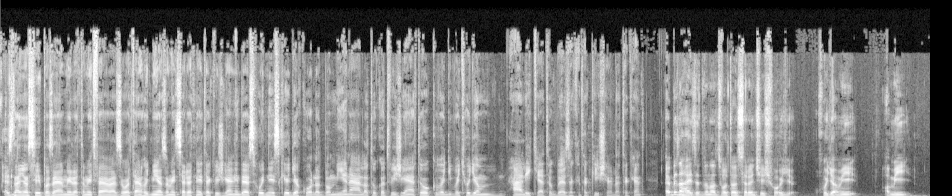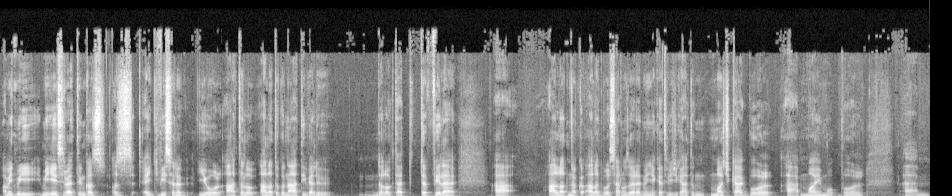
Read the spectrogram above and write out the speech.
Ez nagyon szép az elmélet, amit felvázoltál, hogy mi az, amit szeretnétek vizsgálni, de ez hogy néz ki a gyakorlatban? Milyen állatokat vizsgáltok, vagy, vagy hogyan állítjátok be ezeket a kísérleteket? Ebben a helyzetben az volt a szerencsés, hogy, hogy ami, ami, amit mi, mi észrevettünk, az, az egy viszonylag jól átalog, állatokon átívelő dolog. Tehát többféle á, állatnak, állatból származó eredményeket vizsgáltunk, macskákból, á, majmokból, ám,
